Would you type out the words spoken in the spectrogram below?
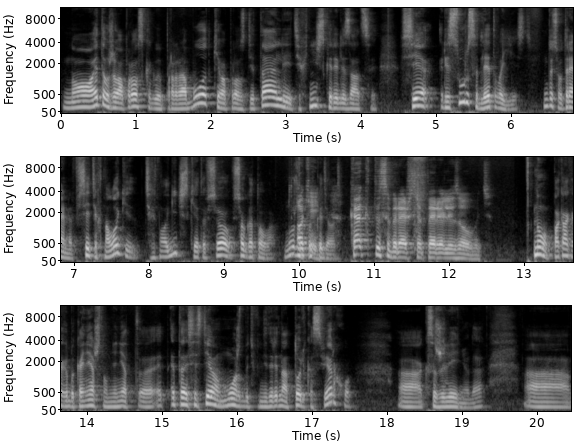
но это уже вопрос как бы, проработки, вопрос деталей, технической реализации. Все ресурсы для этого есть. Ну, то есть вот реально все технологии, технологически это все, все готово. Нужно Окей. только делать. Как ты собираешься это реализовывать? Ну, пока, как бы, конечно, у меня нет... Э, эта система может быть внедрена только сверху, к сожалению, да. А,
